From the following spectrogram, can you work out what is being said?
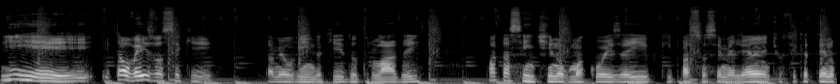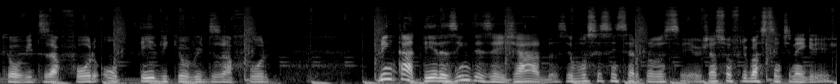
E, e, e, talvez você que tá me ouvindo aqui do outro lado aí, pode estar tá sentindo alguma coisa aí que passou semelhante, ou fica tendo que ouvir desaforo, ou teve que ouvir desaforo. Brincadeiras indesejadas, eu vou ser sincero para você, eu já sofri bastante na igreja.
